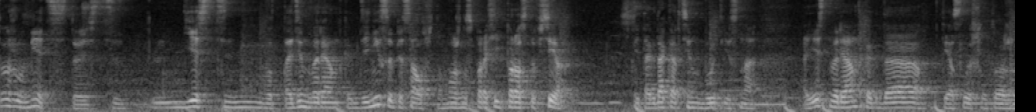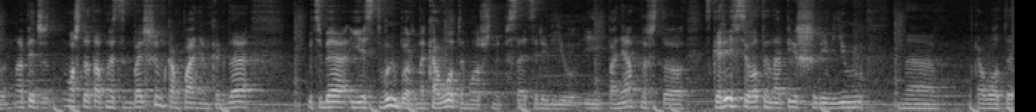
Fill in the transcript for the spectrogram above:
тоже уметь. То есть есть вот один вариант, как Денис описал, что можно спросить просто всех, и тогда картина будет ясна. А есть вариант, когда, я слышал тоже, но опять же, может это относится к большим компаниям, когда у тебя есть выбор, на кого ты можешь написать ревью. И понятно, что, скорее всего, ты напишешь ревью на кого-то,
